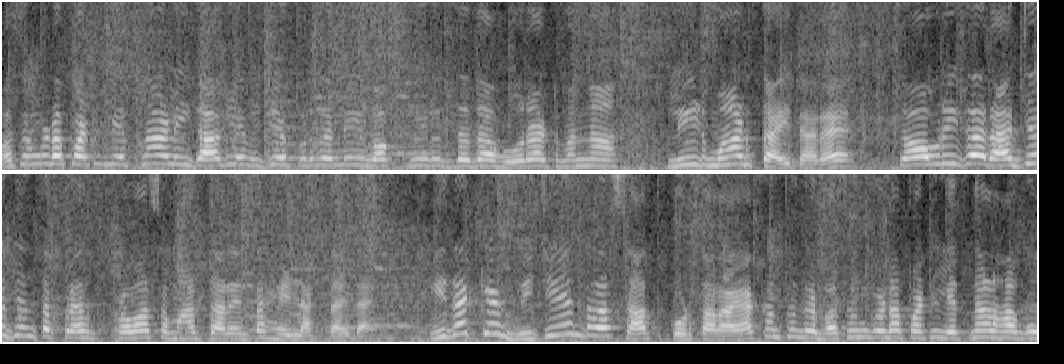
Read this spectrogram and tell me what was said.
ಬಸವನಗೌಡ ಪಾಟೀಲ್ ಯತ್ನಾಳ್ ಈಗಾಗಲೇ ವಿಜಯಪುರದಲ್ಲಿ ವಕ್ಫ್ ವಿರುದ್ಧದ ಹೋರಾಟವನ್ನ ಲೀಡ್ ಮಾಡ್ತಾ ಇದ್ದಾರೆ. ಸೊ ಅವರೀಗ ರಾಜ್ಯಾದ್ಯಂತ ಪ್ರ- ಪ್ರವಾಸ ಮಾಡ್ತಾರೆ ಅಂತ ಹೇಳಲಾಗ್ತಾ ಇದೆ. ಇದಕ್ಕೆ ವಿಜಯೇಂದ್ರ ಸಾಥ್ ಕೊಡ್ತಾರ? ಯಾಕಂತಂದ್ರೆ ಬಸವನಗೌಡ ಪಾಟೀಲ್ ಯತ್ನಾಳ್ ಹಾಗೂ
